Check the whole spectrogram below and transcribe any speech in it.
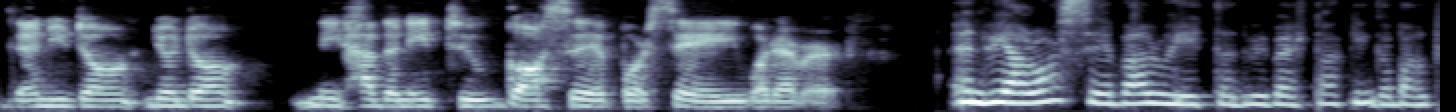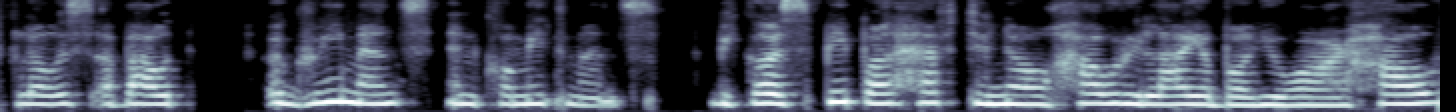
then you don't you don't have the need to gossip or say whatever and we are also evaluated, we were talking about close, about agreements and commitments, because people have to know how reliable you are, how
